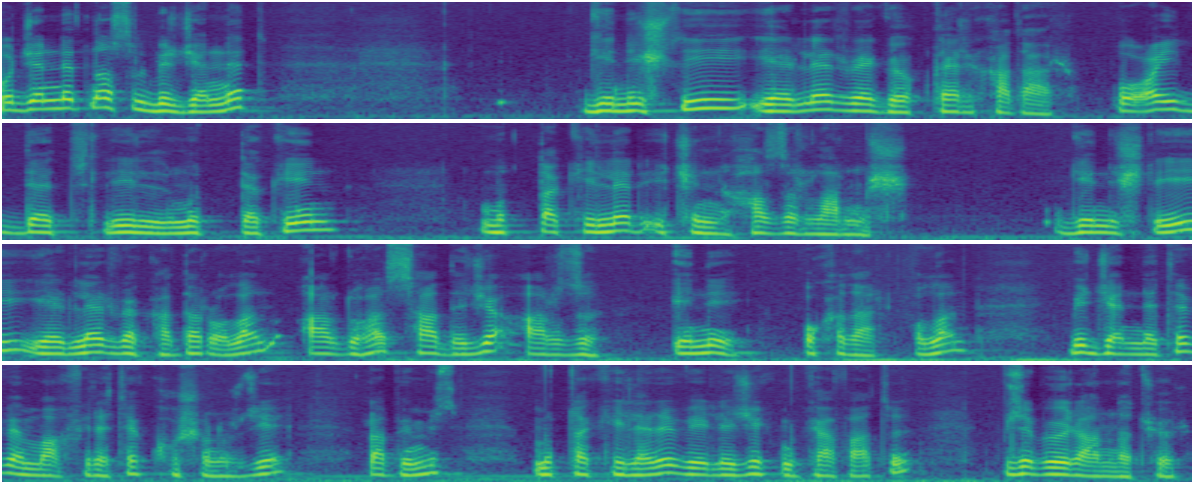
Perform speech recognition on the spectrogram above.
O cennet nasıl bir cennet? Genişliği yerler ve gökler kadar. Uiddet lil muttakin muttakiler için hazırlanmış. Genişliği yerler ve kadar olan arduha sadece arzı, eni o kadar olan bir cennete ve mağfirete koşunuz diye Rabbimiz muttakilere verilecek mükafatı bize böyle anlatıyor.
